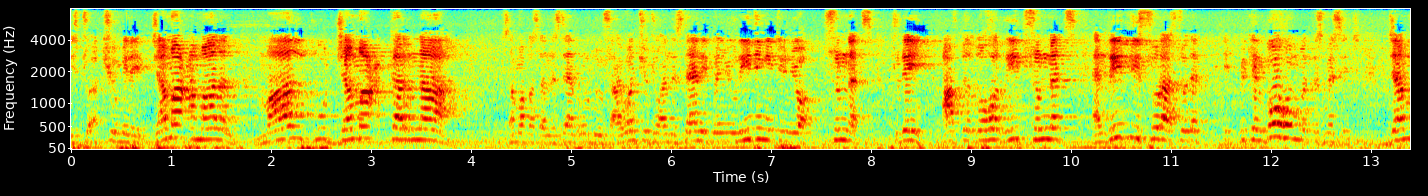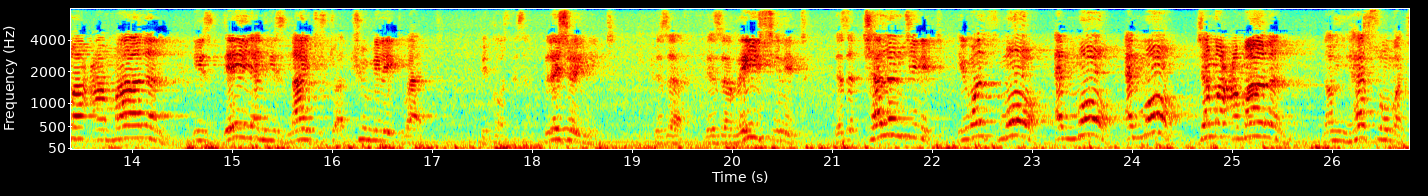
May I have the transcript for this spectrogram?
is to accumulate. جَمَعَ مَالًا Mal ku jama' karna some of us understand Urdu, so I want you to understand it when you're reading it in your sunnats. Today, after Dhuhr, read sunnats and read these surahs so that it, we can go home with this message. Jama'a malan, his day and his night is to accumulate wealth. Because there's a pleasure in it. There's a, there's a race in it. There's a challenge in it. He wants more and more and more. Jama'a malan. Now he has so much.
